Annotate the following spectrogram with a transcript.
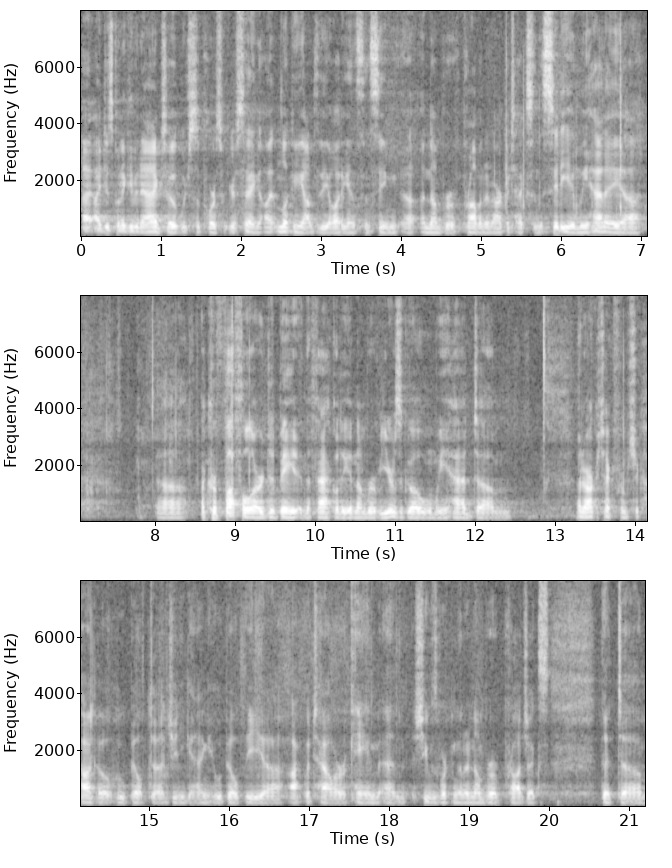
I, I just want to give an anecdote which supports what you're saying. I'm looking out into the audience and seeing uh, a number of prominent architects in the city, and we had a uh, uh, a kerfuffle or debate in the faculty a number of years ago when we had um, an architect from Chicago who built, uh, Jeanne Gang, who built the uh, Aqua Tower, came and she was working on a number of projects that um,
